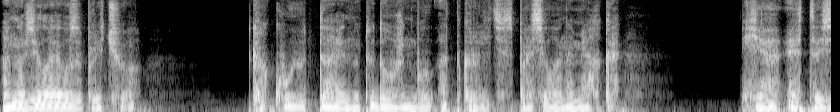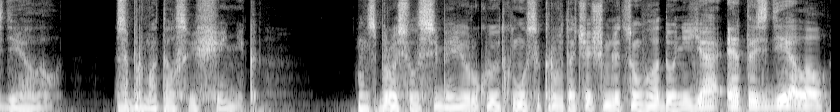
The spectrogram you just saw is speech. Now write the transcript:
Она взяла его за плечо. «Какую тайну ты должен был открыть?» — спросила она мягко. «Я это сделал», — забормотал священник. Он сбросил с себя ее руку и уткнулся кровоточащим лицом в ладони. «Я это сделал!»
